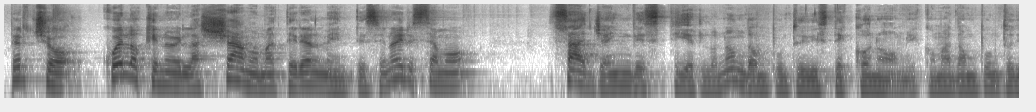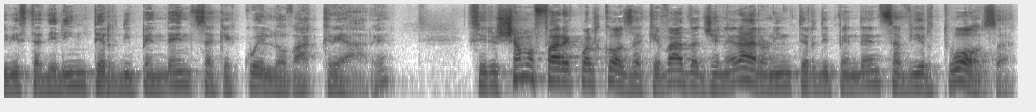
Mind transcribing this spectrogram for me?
Perciò quello che noi lasciamo materialmente, se noi stiamo saggia investirlo non da un punto di vista economico, ma da un punto di vista dell'interdipendenza che quello va a creare, se riusciamo a fare qualcosa che vada a generare un'interdipendenza virtuosa,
